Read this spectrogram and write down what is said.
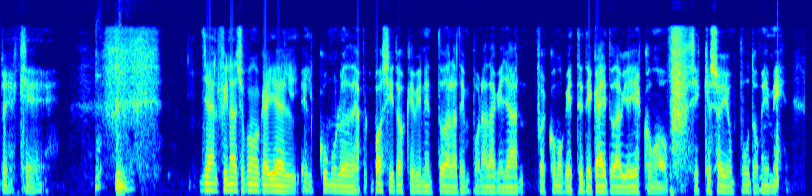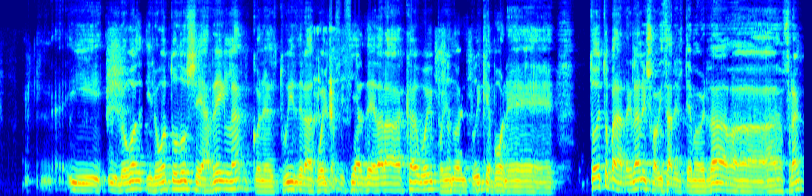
es que ya al final supongo que hay el, el cúmulo de despropósitos que vienen toda la temporada, que ya pues como que este te cae todavía y es como, "Uf, si es que soy un puto meme. Y, y luego, y luego todo se arregla con el tweet de la cuenta oficial de Dallas Cowboys, poniendo el tweet que pone todo esto para arreglar y suavizar el tema, ¿verdad, Frank?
